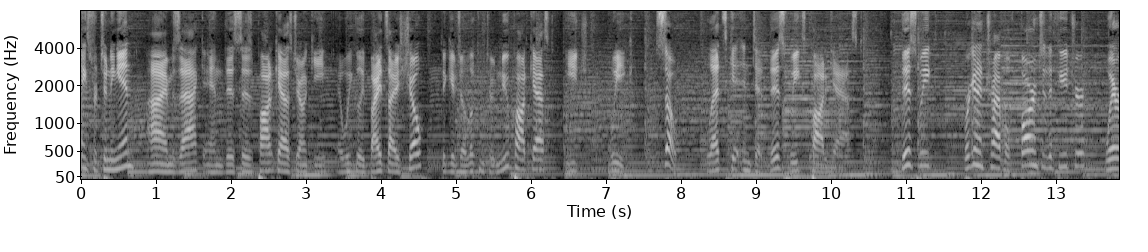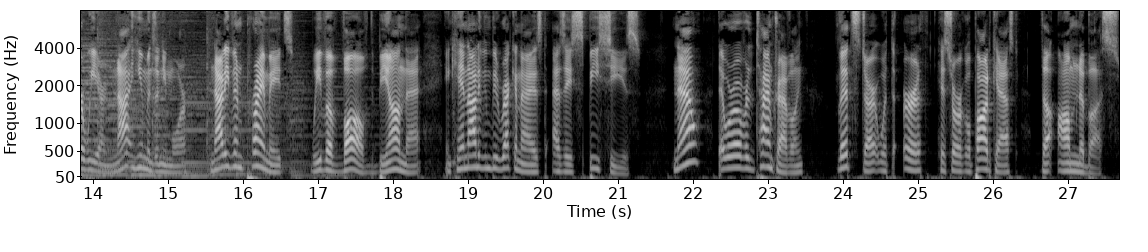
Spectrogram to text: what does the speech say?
Thanks for tuning in. I'm Zach, and this is Podcast Junkie, a weekly bite sized show that gives you a look into a new podcast each week. So, let's get into this week's podcast. This week, we're going to travel far into the future where we are not humans anymore, not even primates. We've evolved beyond that and cannot even be recognized as a species. Now that we're over the time traveling, let's start with the Earth historical podcast, The Omnibus.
